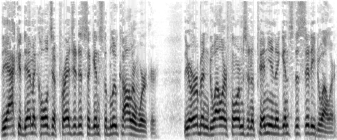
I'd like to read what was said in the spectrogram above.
The academic holds a prejudice against the blue collar worker. The urban dweller forms an opinion against the city dweller.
